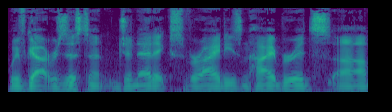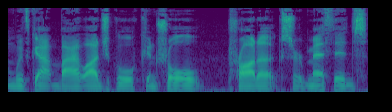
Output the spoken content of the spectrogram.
we've got resistant genetics, varieties, and hybrids. Um, we've got biological control products or methods.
